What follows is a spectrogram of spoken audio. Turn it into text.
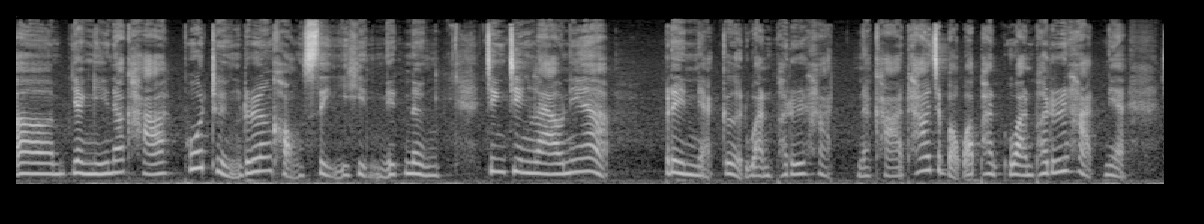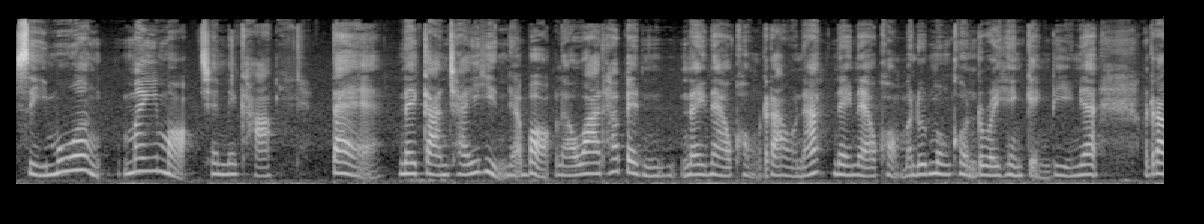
อออย่างนี้นะคะพูดถึงเรื่องของสีหินนิดนึง จริงๆแล้วเนี่ยปรินเนี่ยเกิดวันพฤหัสนะคะ ถ้าจะบอกว่าวันพฤหัสเนี่ยสีม่วงไม่เหมาะใช่ไหมคะ แต่ในการใช้หินเนี่ยบอกแล้วว่าถ้าเป็นในแนวของเรานะ ในแนวของมนุษย์มงคลรวยเฮงเก่งดีเนี่ยเรา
